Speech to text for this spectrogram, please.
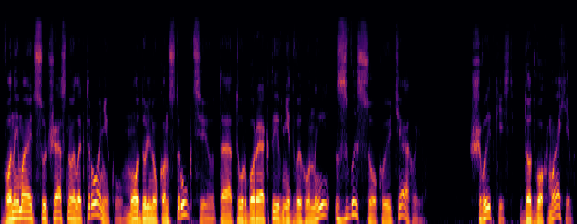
Вони мають сучасну електроніку, модульну конструкцію та турбореактивні двигуни з високою тягою, швидкість до двох махів,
